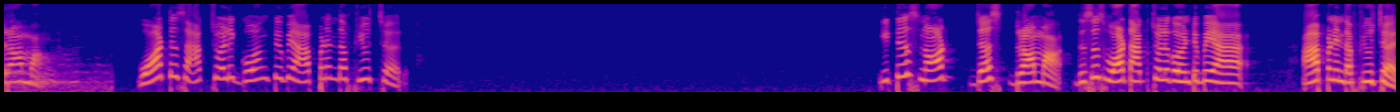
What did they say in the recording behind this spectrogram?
drama. What is actually going to be happen in the future? It is not just drama. This is what actually going to be uh, happen in the future.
